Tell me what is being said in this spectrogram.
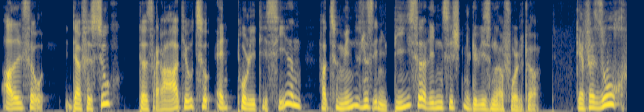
Also der Versuch das Radio zu entpolitisieren, hat zumindest in dieser Hinsicht einen gewissen Erfolg gehabt. Der Versuch,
